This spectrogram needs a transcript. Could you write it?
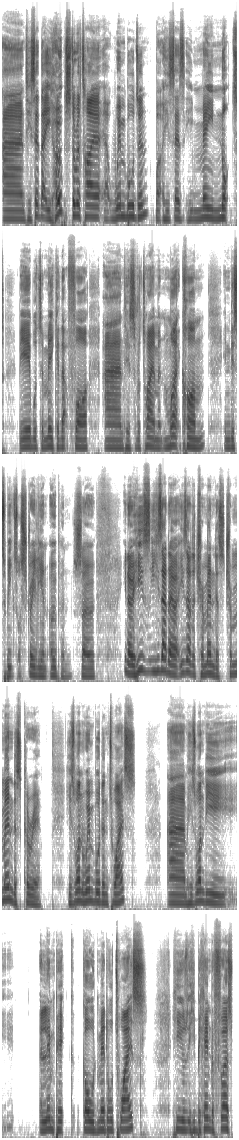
And he said that he hopes to retire at Wimbledon, but he says he may not be able to make it that far, and his retirement might come in this week's Australian Open. So, you know, he's he's had a he's had a tremendous tremendous career. He's won Wimbledon twice. Um, he's won the Olympic gold medal twice. He was, he became the first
